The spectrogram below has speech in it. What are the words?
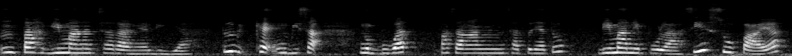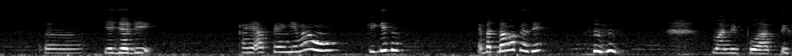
Entah gimana caranya dia tuh kayak bisa ngebuat pasangan satunya tuh dimanipulasi supaya eh, ya jadi kayak apa yang dia mau kayak gitu. Hebat banget gak sih? Manipulatif.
